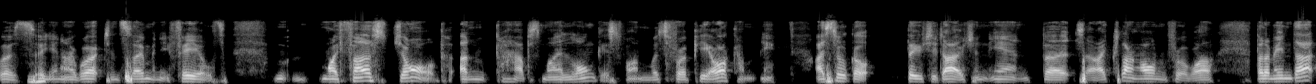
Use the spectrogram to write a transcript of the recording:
was, mm-hmm. you know, I worked in so many fields. My first job, and perhaps my longest one, was for a PR company. I still got booted out in the end, but uh, I clung on for a while. But I mean, that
